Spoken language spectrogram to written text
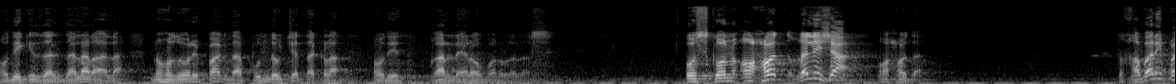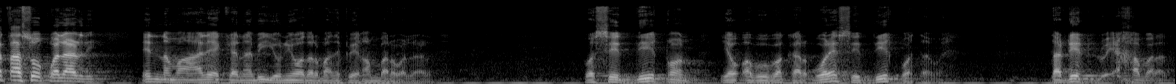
او دې کې زلدله رااله نو حضور پاک دا پوند او چته کړه او دې غر لهره وبروله داسې اسکن احد غلی شه احده ته خبرې په تا څوک ولاړ دي انما علیک نبی یو در باندې پیغمبر ولاړ دی و صدیق یو ابوبکر ګوره صدیق وته وایي دا ډېر لویه خبره ده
